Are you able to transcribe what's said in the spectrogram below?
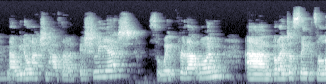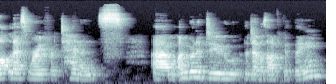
Mm-hmm. Now, we don't actually have that officially yet, so wait for that one. Um, but I just think it's a lot less worry for tenants. Um, I'm going to do the devil's advocate thing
